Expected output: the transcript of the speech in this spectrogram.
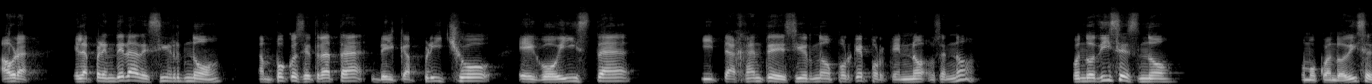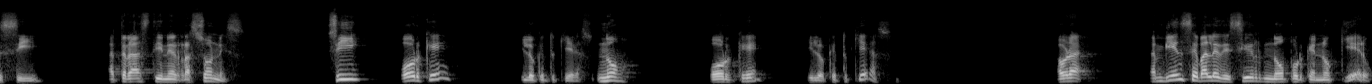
Ahora, el aprender a decir no tampoco se trata del capricho egoísta y tajante de decir no. ¿Por qué? Porque no, o sea, no. Cuando dices no, como cuando dices sí, atrás tienes razones. Sí, porque y lo que tú quieras. No, porque y lo que tú quieras. Ahora, también se vale decir no porque no quiero.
